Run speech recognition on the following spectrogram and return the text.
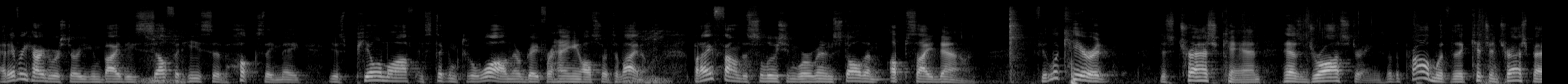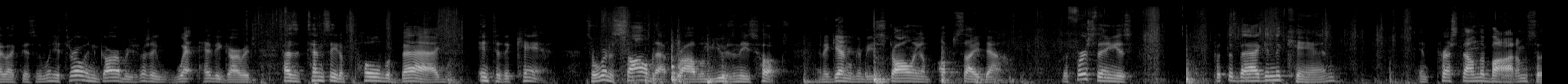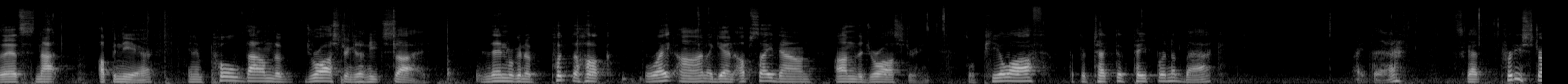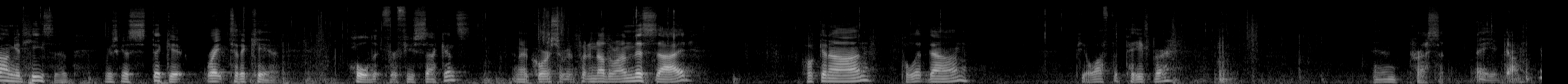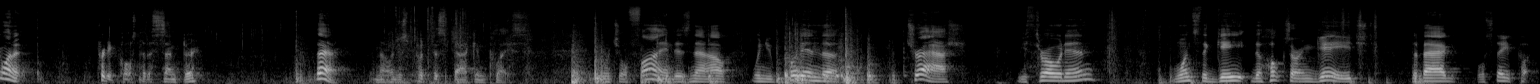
At every hardware store, you can buy these self-adhesive hooks they make. You just peel them off and stick them to the wall, and they're great for hanging all sorts of items. But I found a solution where we're going to install them upside down. If you look here at this trash can, it has drawstrings. But the problem with the kitchen trash bag like this is when you throw in garbage, especially wet, heavy garbage, has a tendency to pull the bag into the can. So we're going to solve that problem using these hooks. And again, we're going to be installing them upside down. The first thing is put the bag in the can and press down the bottom so that's not up in the air, and then pull down the drawstrings on each side. And then we're going to put the hook right on, again, upside down on the drawstring. So peel off the protective paper in the back, right there. It's got pretty strong adhesive. We're just going to stick it right to the can. Hold it for a few seconds. And of course, we're going to put another one on this side. Hook it on, pull it down, peel off the paper, and press it. There you go. You want it pretty close to the center. There. Now we'll just put this back in place. And what you'll find is now when you put in the trash, you throw it in. Once the, gate, the hooks are engaged, the bag will stay put.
